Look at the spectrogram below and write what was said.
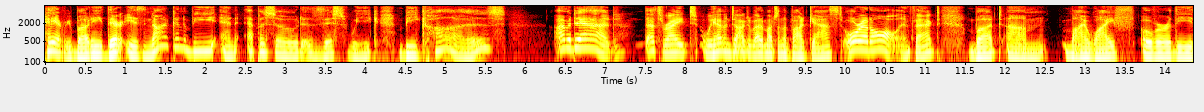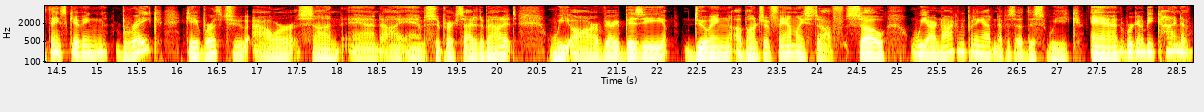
Hey, everybody, there is not going to be an episode this week because I'm a dad. That's right. We haven't talked about it much on the podcast or at all, in fact. But um, my wife, over the Thanksgiving break, gave birth to our son, and I am super excited about it. We are very busy doing a bunch of family stuff. So, we are not going to be putting out an episode this week, and we're going to be kind of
